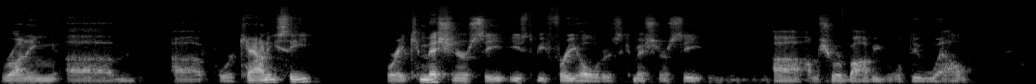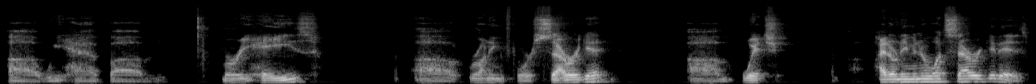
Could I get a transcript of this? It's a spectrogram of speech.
running um, uh, for county seat or a commissioner seat. It used to be freeholders commissioner seat. Uh, I'm sure Bobby will do well. Uh, we have um, Marie Hayes uh, running for surrogate, um, which I don't even know what surrogate is,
